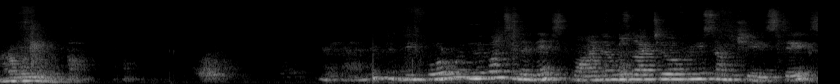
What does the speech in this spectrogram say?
How many? Before we move on to the next wine, I would like to offer you some cheese sticks.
